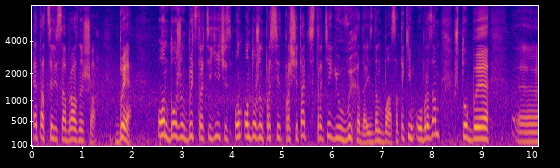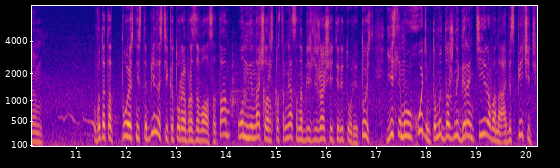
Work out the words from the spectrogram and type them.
это целесообразный шаг. Б. Он должен быть стратегически, он, он должен просчитать стратегию выхода из Донбасса таким образом, чтобы э, вот этот пояс нестабильности, который образовался там, он не начал распространяться на близлежащие территории. То есть, если мы уходим, то мы должны гарантированно обеспечить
